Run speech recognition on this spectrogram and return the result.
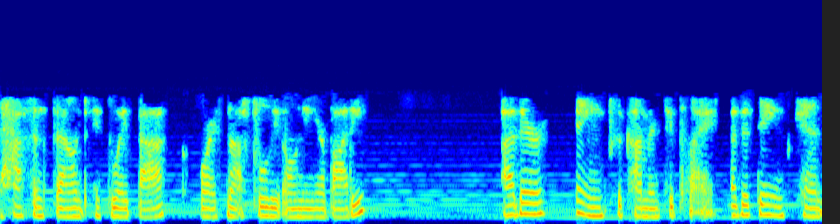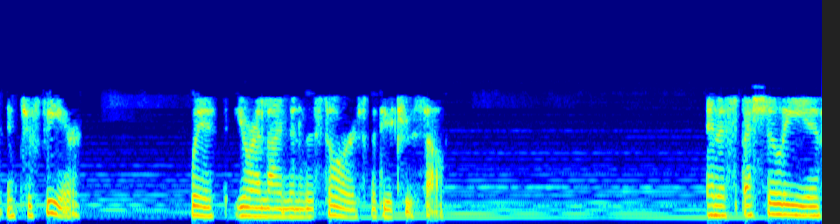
hasn't found its way back or it's not fully owning your body. Other things could come into play. Other things can interfere with your alignment with source, with your true self. And especially if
